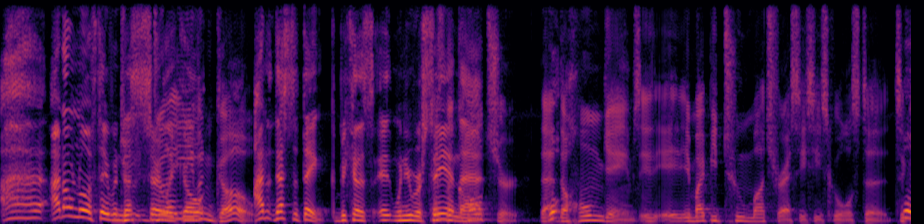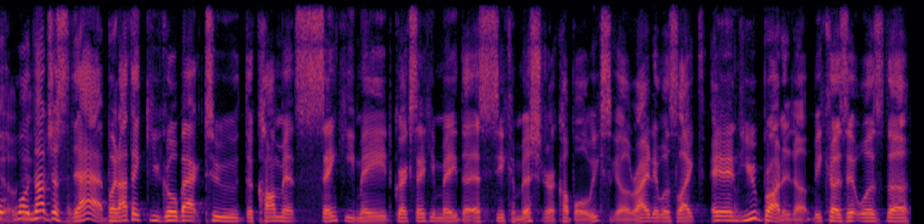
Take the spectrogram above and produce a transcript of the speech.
I, I don't know if they would Do- do necessarily they go. even go? I, that's the thing because it, when you were saying that, culture, that Well- the home games, it, it, might be too much for SEC schools to to well, go. well, not just that, but I think you go back to the comments Sankey made, Greg Sankey made the SEC commissioner a couple of weeks ago, right? It was like, and you brought it up because it was the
